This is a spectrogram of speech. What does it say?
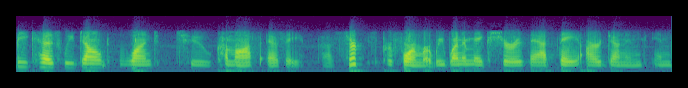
because we don't want to come off as a, a circus performer. We want to make sure that they are done in, in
